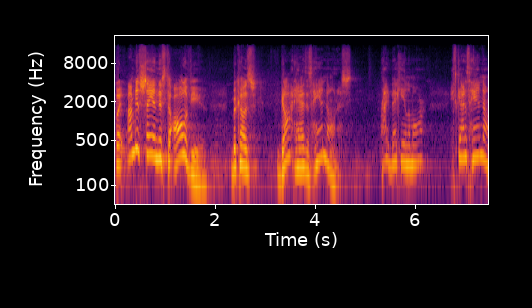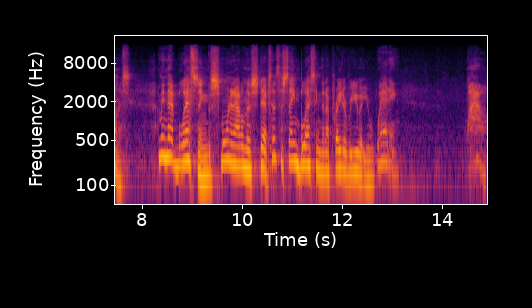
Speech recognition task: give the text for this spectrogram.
But I'm just saying this to all of you because God has his hand on us. Right, Becky and Lamar? He's got his hand on us. I mean, that blessing this morning out on those steps, that's the same blessing that I prayed over you at your wedding. Wow.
